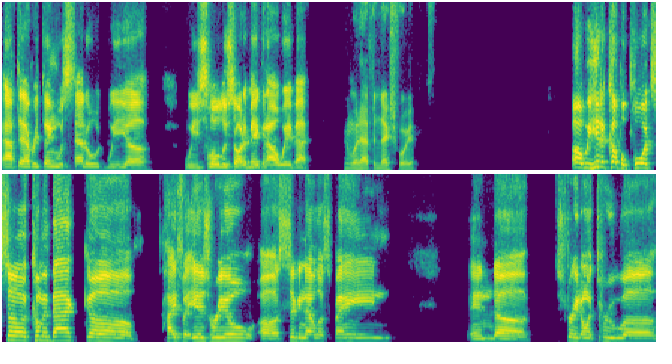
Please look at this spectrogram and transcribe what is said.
after everything was settled, we uh, we slowly started making our way back. And what happened next for you? Oh, we hit a couple ports uh, coming back: uh, Haifa, Israel, uh, Sigonella, Spain, and uh, straight on through uh,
